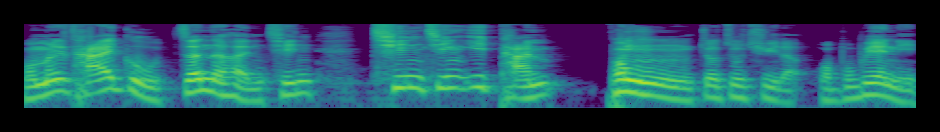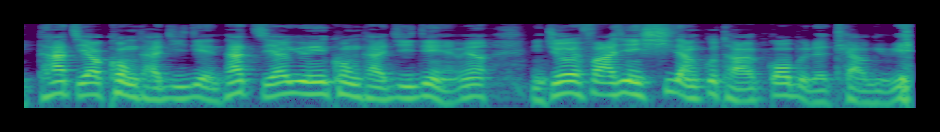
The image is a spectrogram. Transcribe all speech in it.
我们的台股真的很轻，轻轻一弹。砰就出去了，我不骗你，他只要控台积电，他只要愿意控台积电，有没有？你就会发现西凉骨头高比的跳鱼，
